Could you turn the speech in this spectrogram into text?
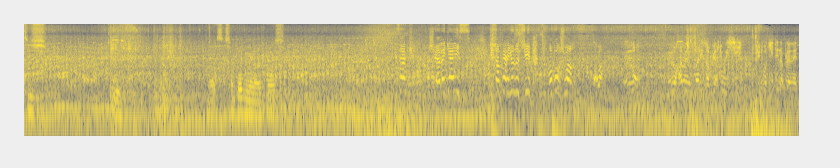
parti. Ouais, ça sent pas bon là, je pense. Isaac, je suis avec Aïs Les impériaux nous suivent On vous rejoint Quoi Non. Ne ramène pas les impériaux ici. Tu dois quitter la planète.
